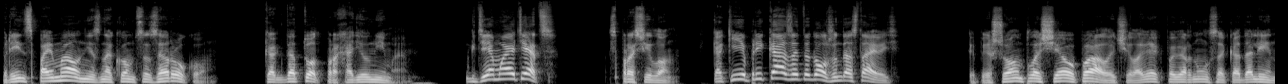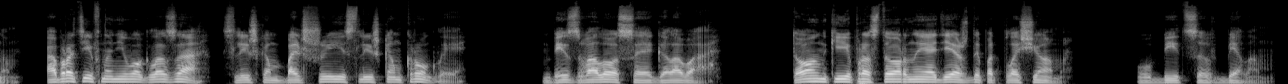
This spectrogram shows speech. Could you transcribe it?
Принц поймал незнакомца за руку, когда тот проходил мимо. «Где мой отец?» – спросил он. Какие приказы ты должен доставить?» Капюшон плаща упал, и человек повернулся к Адалину, обратив на него глаза, слишком большие слишком круглые. Безволосая голова. Тонкие просторные одежды под плащом. Убийца в белом.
